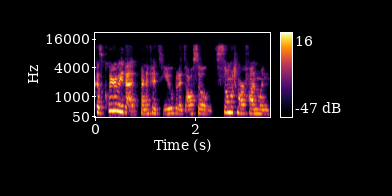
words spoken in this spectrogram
Because clearly that benefits you but it's also so much more fun when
